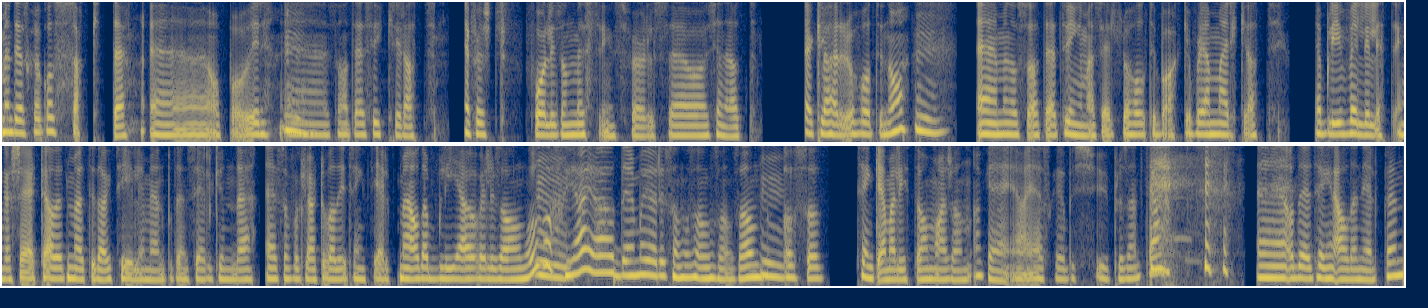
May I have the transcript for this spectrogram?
Men det skal gå sakte eh, oppover, Mm. eh, sånn at jeg sikrer at jeg først får litt sånn mestringsfølelse og kjenner at jeg klarer å få til noe, Mm. eh, men også at jeg tvinger meg selv til å holde tilbake, fordi jeg merker at jeg blir veldig lett engasjert. Jeg hadde et møte i dag tidlig med en potensiell kunde eh, som forklarte hva de trengte hjelp med, og da blir jeg jo veldig sånn åh, Mm. ja ja, dere må gjøre sånn og sånn og sånn, og sånn. Mm. Og så tenker jeg meg litt om og er sånn ok, ja, jeg skal jobbe 20% ja. Eh, og dere trenger all den hjelpen.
